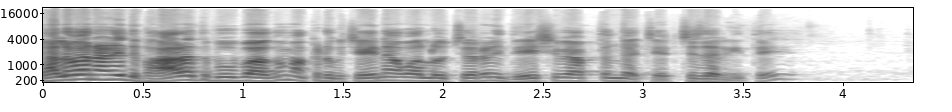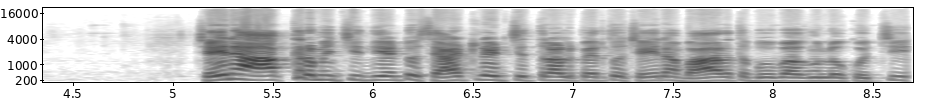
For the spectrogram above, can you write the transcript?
గల్వాన్ అనేది భారత భూభాగం అక్కడికి చైనా వాళ్ళు వచ్చారని దేశవ్యాప్తంగా చర్చ జరిగితే చైనా ఆక్రమించింది అంటూ శాటిలైట్ చిత్రాల పేరుతో చైనా భారత భూభాగంలోకి వచ్చి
